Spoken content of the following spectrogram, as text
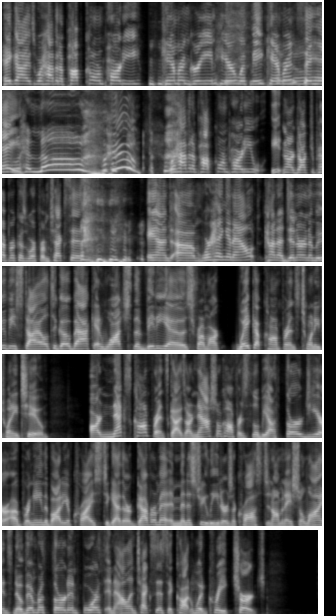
Hey guys, we're having a popcorn party. Cameron Green here with me. Cameron, Hello. say hey. Hello. Woohoo! We're having a popcorn party, eating our Dr. Pepper because we're from Texas. and um, we're hanging out, kind of dinner and a movie style, to go back and watch the videos from our Wake Up Conference 2022. Our next conference, guys, our national conference, this will be our third year of bringing the body of Christ together, government and ministry leaders across denominational lines, November 3rd and 4th in Allen, Texas at Cottonwood Creek Church.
